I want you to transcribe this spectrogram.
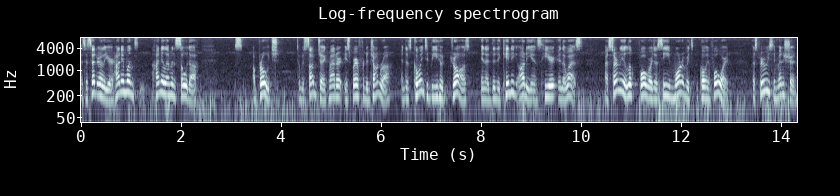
As I said earlier, Honey Lemon Soda's approach to the subject matter is rare for the genre, and it's going to be who draws in a dedicated audience here in the West. I certainly look forward to seeing more of it going forward. As previously mentioned,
